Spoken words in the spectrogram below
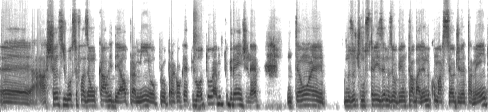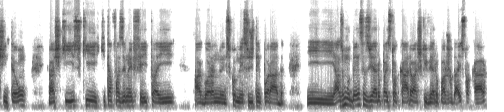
é, a chance de você fazer um carro ideal para mim ou para qualquer piloto é muito grande, né? Então, é, nos últimos três anos eu venho trabalhando com o Marcel diretamente, então eu acho que isso que está fazendo efeito aí agora nesse começo de temporada. E as mudanças vieram para estocar, eu acho que vieram para ajudar a estocar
